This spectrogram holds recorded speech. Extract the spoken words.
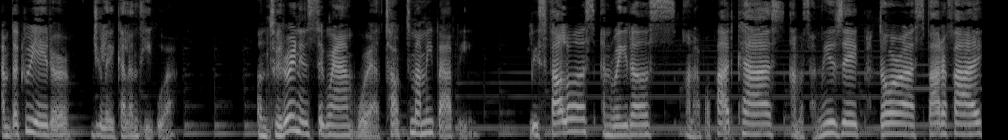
I'm the creator, Juleyka Lantigua. On Twitter and Instagram, we're at Talk to Mommy Papi. Please follow us and rate us on Apple Podcasts, Amazon Music, Pandora, Spotify,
